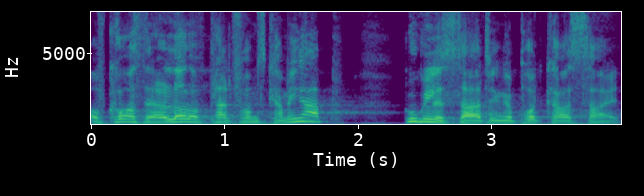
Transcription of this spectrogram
Of course, there are a lot of platforms coming up. Google is starting a podcast site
